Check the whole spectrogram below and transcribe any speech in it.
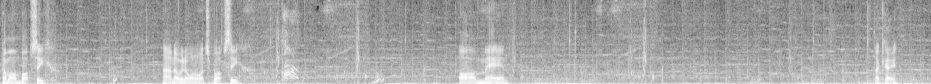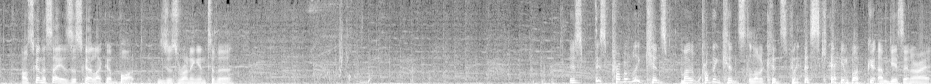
Come on, Bopsy. Ah, no, we don't want to watch Bopsy. Oh, man. Okay. I was gonna say, is this guy like a bot? He's just running into the... There's, there's probably kids, probably kids, a lot of kids play this game. I'm guessing. All right,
